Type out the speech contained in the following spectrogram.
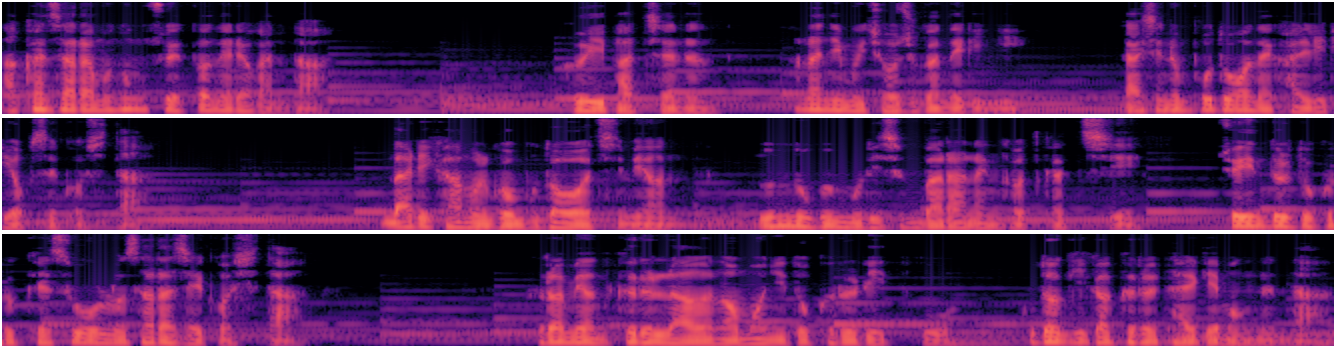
악한 사람은 홍수에 떠내려간다. 그의 밭에는 하나님의 저주가 내리니 다시는 포도원에 갈 일이 없을 것이다. 날이 가물고 무더워지면 눈 녹은 물이 증발하는 것 같이 죄인들도 그렇게 수월로 사라질 것이다. 그러면 그를 낳은 어머니도 그를 잊고 구더기가 그를 달게 먹는다.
